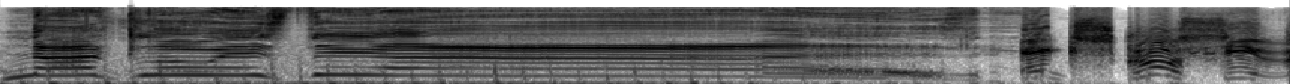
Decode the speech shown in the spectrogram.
Not Luis Diaz! Exclusive.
